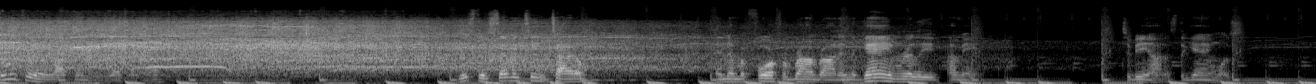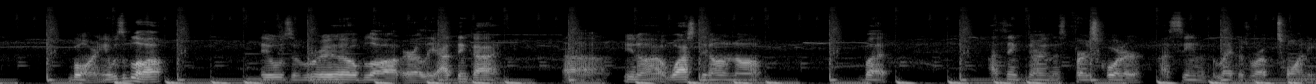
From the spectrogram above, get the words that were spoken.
Salute to Los Angeles Lakers, man. This is their 17th title and number four for Bron Bron. And the game really, I mean, to be honest, the game was boring. It was a blowout. It was a real blowout early. I think I, uh, you know, I watched it on and off but I think during this first quarter, I seen that the Lakers were up 20,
